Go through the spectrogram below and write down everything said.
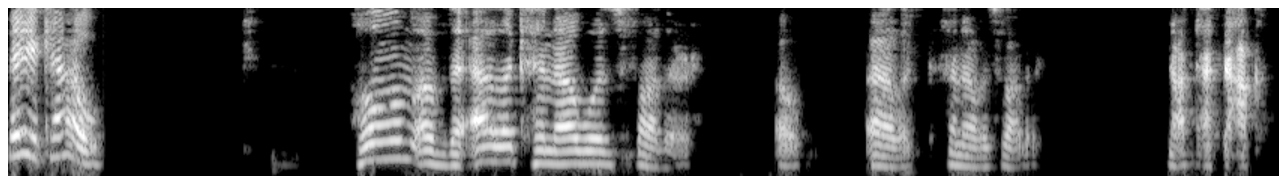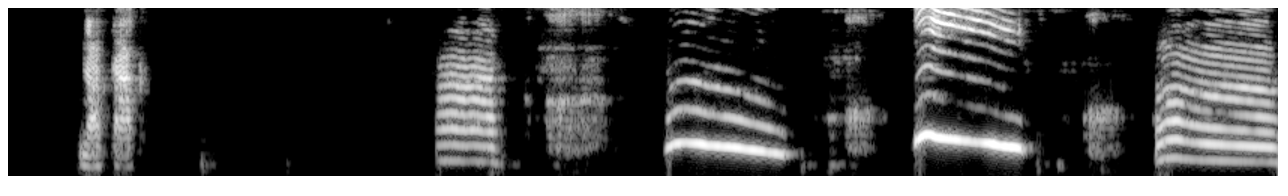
Hey, a cow! Home of the Alec Hinawa's father. Oh, Alec Hinawa's father. Knock, knock, knock. Knock, knock. Ah. Woo. Uh.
